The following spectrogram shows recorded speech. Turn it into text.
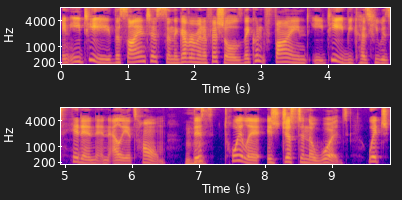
in ET, the scientists and the government officials, they couldn't find ET because he was hidden in Elliott's home. Mm-hmm. This toilet is just in the woods, which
